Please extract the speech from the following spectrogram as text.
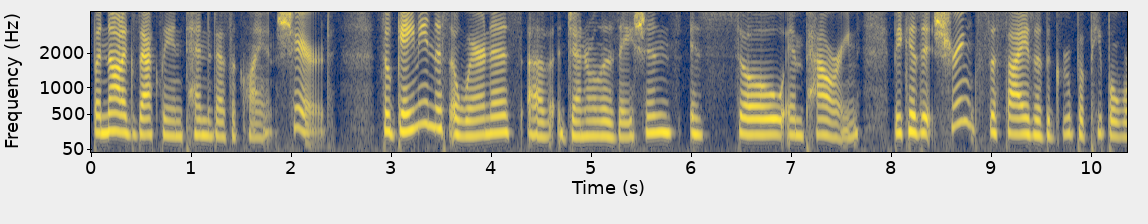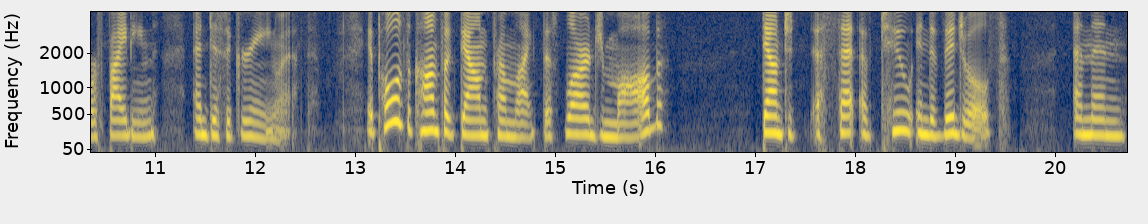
but not exactly intended as the client shared. So, gaining this awareness of generalizations is so empowering because it shrinks the size of the group of people we're fighting and disagreeing with. It pulls the conflict down from like this large mob down to a set of two individuals. And then,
